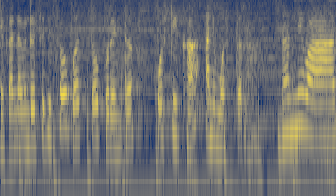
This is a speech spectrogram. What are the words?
एका नवीन रेसिपीसोबत तोपर्यंत पौष्टिक खा आणि मस्त राहा. धन्यवाद!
